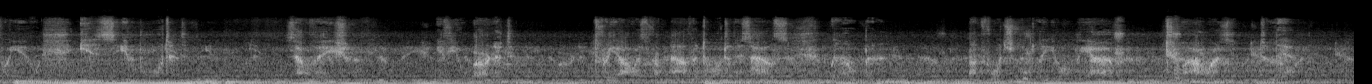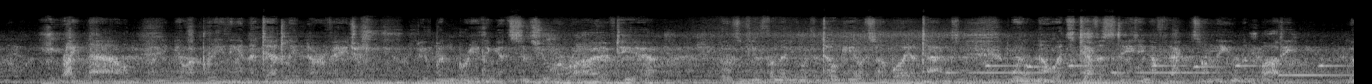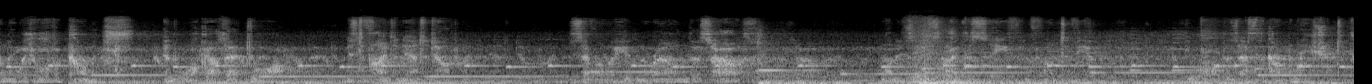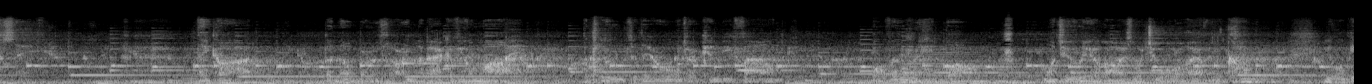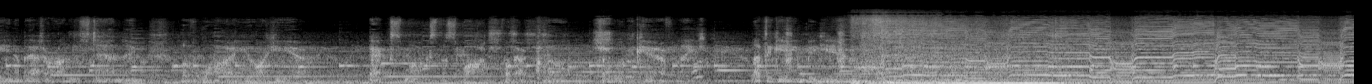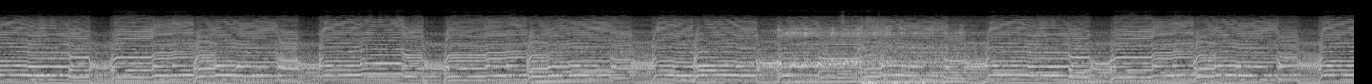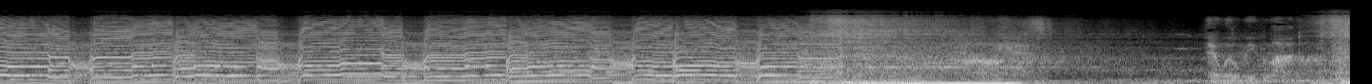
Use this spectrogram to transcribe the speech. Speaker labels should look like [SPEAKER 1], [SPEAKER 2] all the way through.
[SPEAKER 1] for you is important. Salvation. If you earn it, three hours from now the door to this house will open. Unfortunately, you only have two hours to live. Right now, you are breathing in the deadly nerve agent. You've been breathing it since you arrived here. Those of you familiar with the Tokyo subway attacks will know its devastating effects on the human body. The only way to overcome it find an antidote. Several are hidden around this house. One is inside the safe in front of you. You all possess the combination to the safe. Thank God. The numbers are in the back of your mind. The clue to their order can be found over the rainbow. Once you realize what you all have in common, you will gain a better understanding of why you're here. X marks the spot for that clue, so look carefully. Let the game begin.
[SPEAKER 2] There will be blood.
